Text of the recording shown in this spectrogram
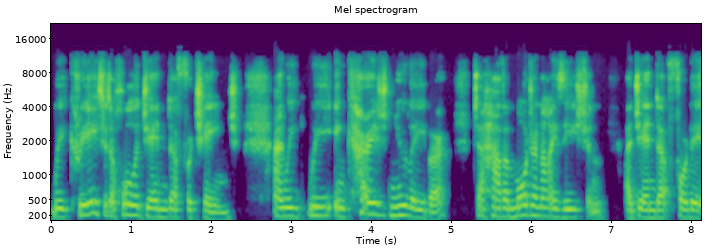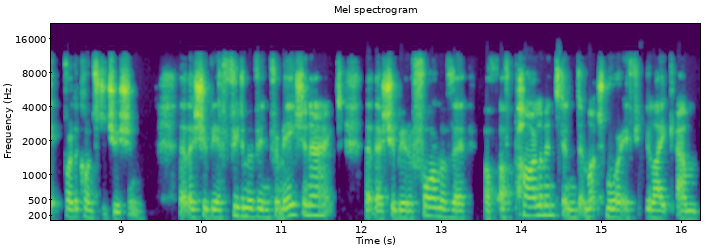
we created a whole agenda for change. And we, we encouraged New Labour to have a modernisation agenda for the for the constitution that there should be a freedom of information act that there should be reform of the of, of parliament and much more if you like um,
